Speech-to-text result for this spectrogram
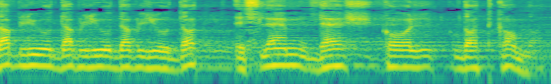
www.islam-call.com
